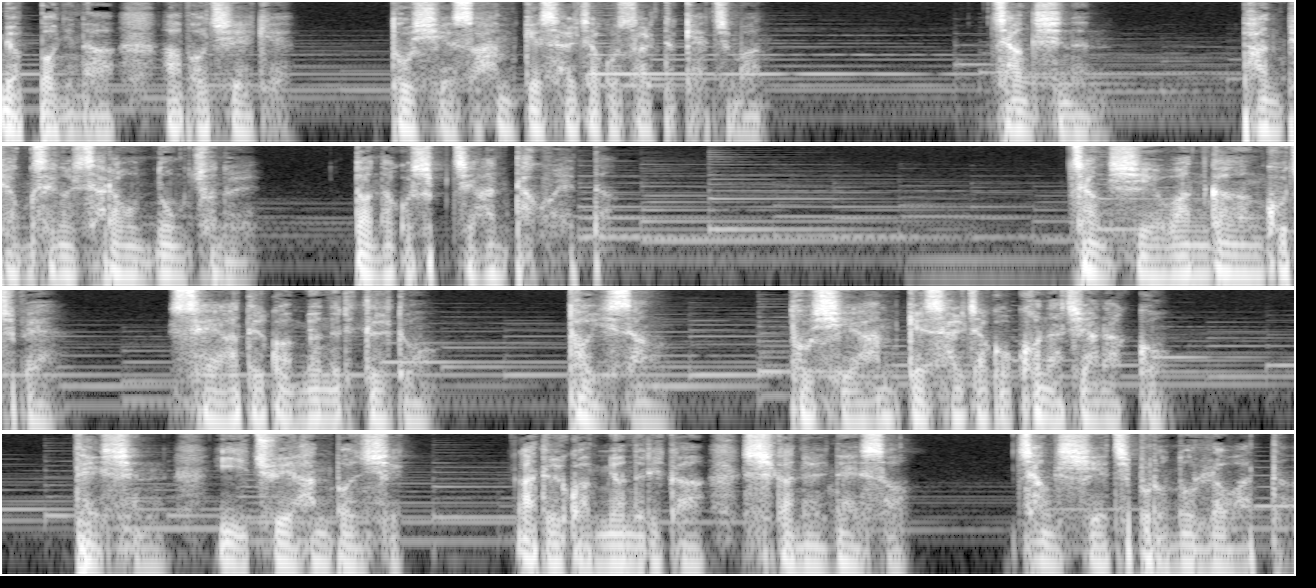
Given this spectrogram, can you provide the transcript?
몇 번이나 아버지에게 도시에서 함께 살자고 설득했지만 장 씨는 반평생을 살아온 농촌을 떠나고 싶지 않다고 했다. 장 씨의 완강한 고집에 세 아들과 며느리들도 더 이상 도시에 함께 살자고 권하지 않았고 대신 2주에 한 번씩 아들과 며느리가 시간을 내서 장 씨의 집으로 놀러 왔다.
